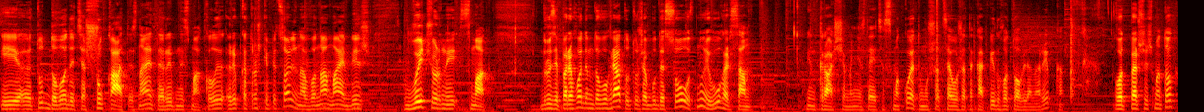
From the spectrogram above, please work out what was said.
І е, тут доводиться шукати, знаєте, рибний смак. Коли рибка трошки підсолена, вона має більш вичурний смак. Друзі, переходимо до вугря. Тут уже буде соус, ну і вугар сам. Він краще, мені здається, смакує, тому що це вже така підготовлена рибка. От перший шматок.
